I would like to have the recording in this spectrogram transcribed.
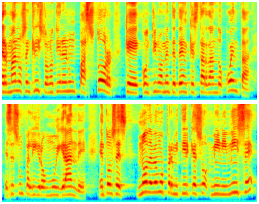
hermanos en Cristo, no tienen un pastor que continuamente tengan que estar dando cuenta. Ese es un peligro muy grande. Entonces, no debemos permitir que eso minimice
